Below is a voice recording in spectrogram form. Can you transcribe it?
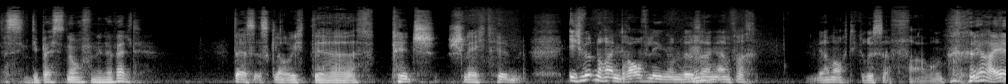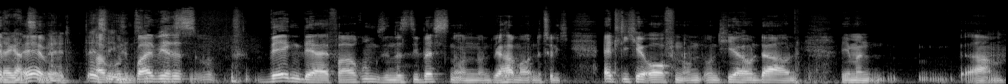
Das sind die besten Ofen in der Welt. Das ist, glaube ich, der Pitch schlechthin. Ich würde noch einen drauflegen und würde hm? sagen einfach, wir haben auch die größte Erfahrung ja, eben, in der ganzen eben. Welt. Deswegen und weil wir das wegen der Erfahrung sind das die besten und, und wir haben auch natürlich etliche Ofen und, und hier und da und wie man ähm,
